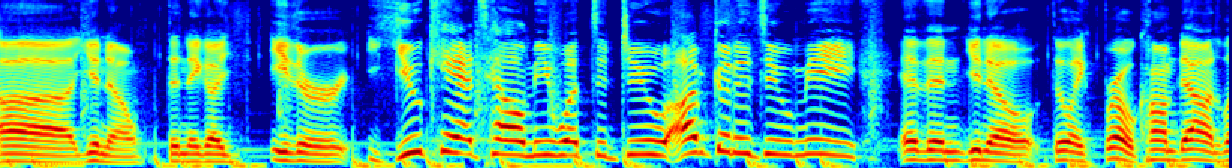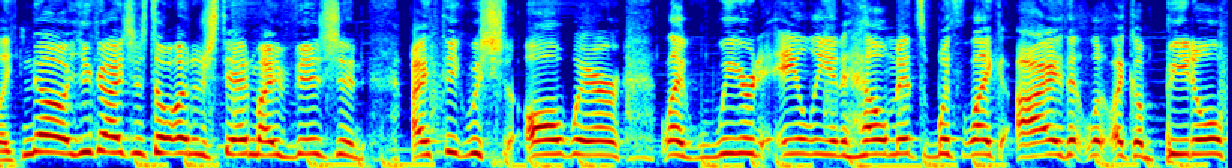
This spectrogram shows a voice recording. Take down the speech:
uh you know then they go either you can't tell me what to do i'm gonna do me and then you know they're like bro calm down. Like no you guys just don't understand my vision. I think we should all wear like weird alien helmets with like eyes that look like a beetle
